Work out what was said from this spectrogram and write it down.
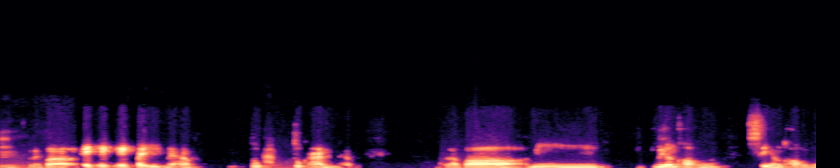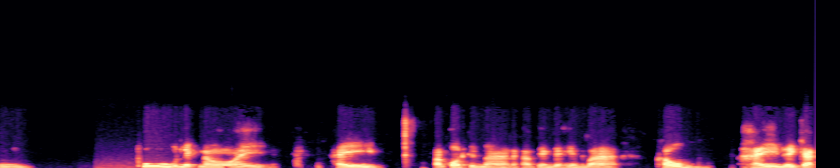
อืมแล้วก็ XXX ไปอีกนะครับ ทุกครับทุกอันครับ แล้วก็มีเรื่องของเสียงของผู้เล็กน้อย ให้ปรากฏขึ้นมานะครับ อย่างจะเห็นว่าเขาให้ในการ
